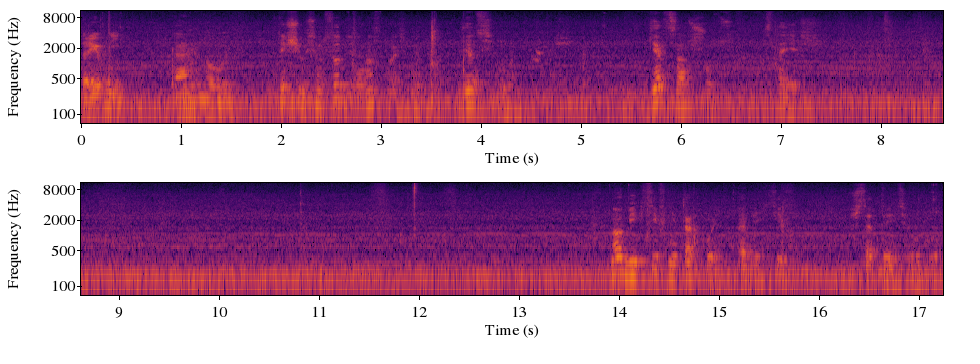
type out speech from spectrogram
Древний Да. или новый? 1898 год. 97 Герцен Шуц. Настоящий. Но объектив не такой. Объектив 63 года.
